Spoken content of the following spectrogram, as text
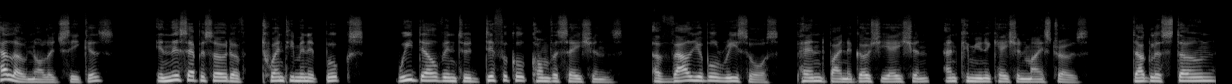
Hello, knowledge seekers. In this episode of 20 Minute Books, we delve into Difficult Conversations, a valuable resource penned by negotiation and communication maestros Douglas Stone,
